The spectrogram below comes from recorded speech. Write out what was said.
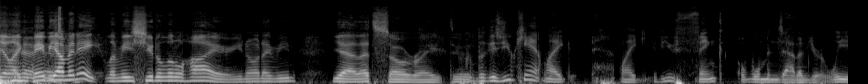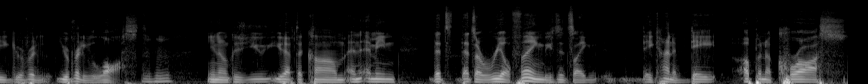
you're like maybe I'm an eight. Let me shoot a little higher. You know what I mean? Yeah, that's so right, dude. because you can't like like if you think a woman's out of your league, you're already you're already lost. hmm you know, because you you have to come, and I mean that's that's a real thing because it's like they kind of date up and across.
